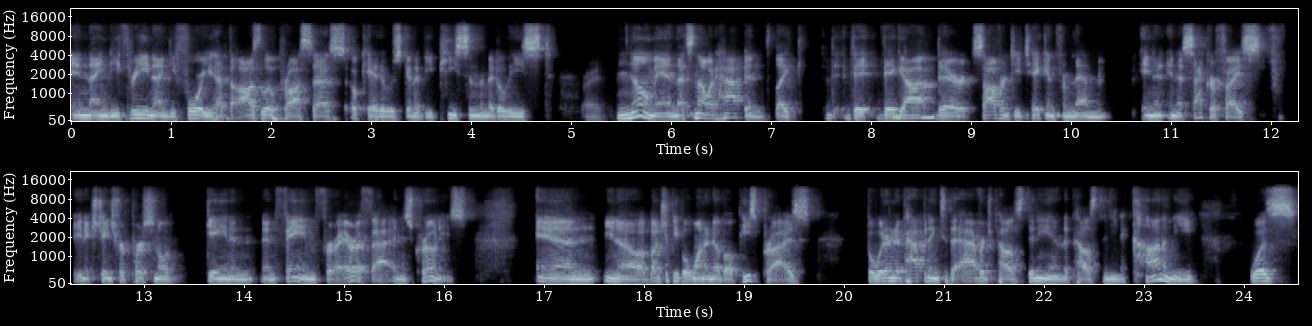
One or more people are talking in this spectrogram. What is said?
in 93, 94, you had the Oslo process. Okay, there was going to be peace in the Middle East. Right. No, man, that's not what happened. Like they they got mm-hmm. their sovereignty taken from them in a, in a sacrifice in exchange for personal gain and, and fame for Arafat and his cronies. And you know, a bunch of people won a Nobel Peace Prize but what ended up happening to the average Palestinian, the Palestinian economy, was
